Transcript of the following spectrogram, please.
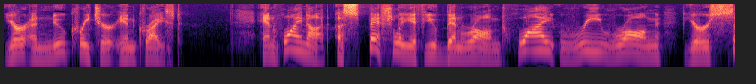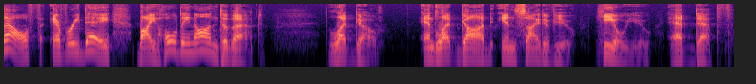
you're a new creature in Christ. And why not? Especially if you've been wronged. Why re wrong yourself every day by holding on to that? Let go and let God inside of you heal you at depth.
